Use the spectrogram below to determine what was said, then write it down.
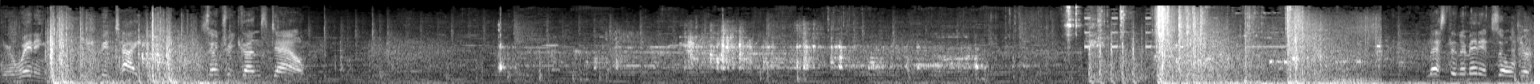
We're winning. Keep it tight. Sentry guns down. A minute, soldier.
